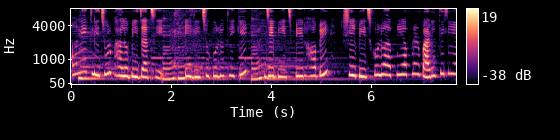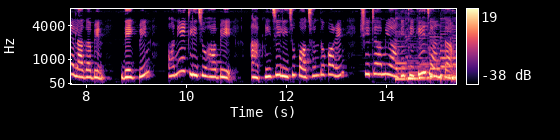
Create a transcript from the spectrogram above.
অনেক লিচুর ভালো বীজ আছে। এই লিচুগুলো থেকে যে বীজ বের হবে, সেই বীজগুলো আপনি আপনার বাড়িতে নিয়ে লাগাবেন। দেখবেন অনেক লিচু হবে। আপনি যে লিচু পছন্দ করেন, সেটা আমি আগে থেকেই জানতাম।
